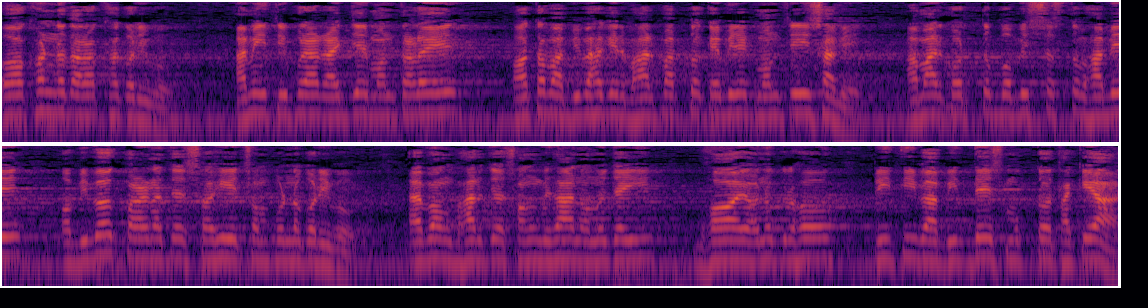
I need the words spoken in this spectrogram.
ও অখণ্ডতা রক্ষা করিব আমি ত্রিপুরা রাজ্যের মন্ত্রণালয়ে অথবা বিভাগের ভারপ্রাপ্ত ক্যাবিনেট মন্ত্রী হিসাবে আমার কর্তব্য বিশ্বস্তভাবে ও বিবেক পরায়ণতার সহিত সম্পূর্ণ করিব এবং ভারতীয় সংবিধান অনুযায়ী ভয়, অনুগ্রহ, প্রীতি বা বিদ্বেষ মুক্ত থাকিয়া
